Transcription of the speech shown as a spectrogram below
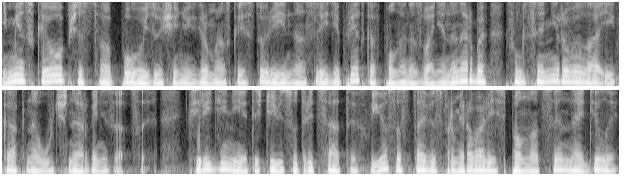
Немецкое общество по изучению германской истории и наследия предков, полное название ННРБ, функционировало и как научная организация. К середине 1930-х в ее составе сформировались полноценные отделы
